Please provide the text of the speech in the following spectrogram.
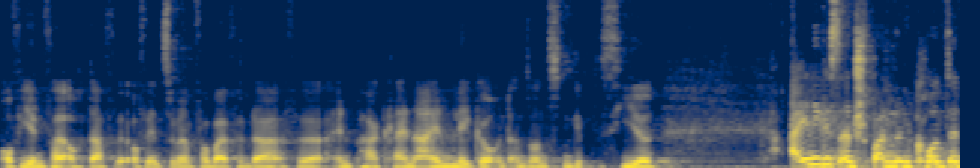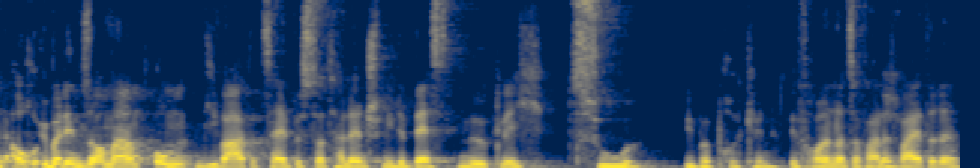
auf jeden Fall auch dafür auf Instagram vorbei für, da, für ein paar kleine Einblicke. Und ansonsten gibt es hier einiges an spannenden Content auch über den Sommer, um die Wartezeit bis zur Talentschmiede bestmöglich zu überbrücken. Wir freuen uns auf alles weitere.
